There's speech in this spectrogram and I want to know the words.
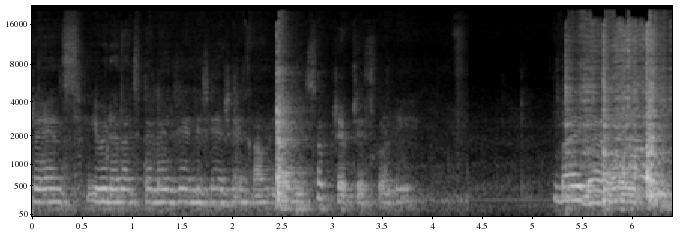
ఫ్రెండ్స్. ఈ వీడియో నచ్చితే లైక్ చేయండి షేర్ చేయండి కామెంట్ చేయండి సబ్స్క్రైబ్ చేసుకోండి. Bye bye.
